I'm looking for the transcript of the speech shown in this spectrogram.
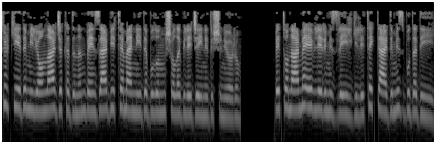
Türkiye'de milyonlarca kadının benzer bir temennide bulunmuş olabileceğini düşünüyorum. Betonarme evlerimizle ilgili tek derdimiz bu da değil.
